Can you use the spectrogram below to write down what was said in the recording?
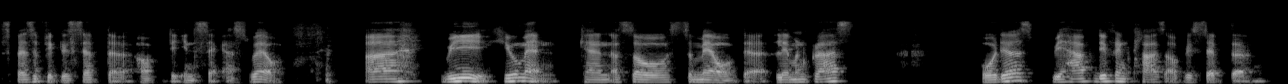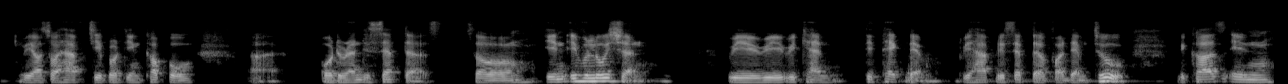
specific receptor of the insect as well. Uh, we human can also smell the lemongrass odors. We have different class of receptor. We also have G protein couple uh, odorant receptors. So in evolution, we, we, we can detect them. We have receptor for them too, because in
